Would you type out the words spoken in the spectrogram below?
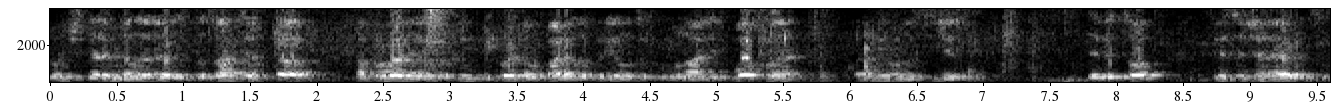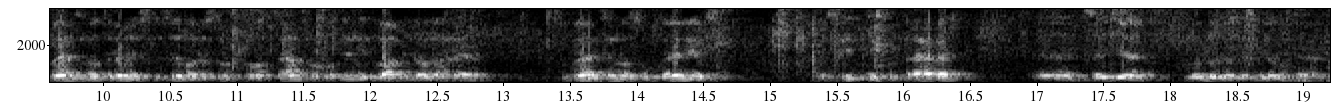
0,4 мільйони гривень, дотація та на проведення розрахунків протягом опалювального періоду за комунальні послуги Росії 900 тисяч гривень, субвенція на отримання ексклюзивного ресурсного центру 1,2 мільйона гривень. Субвенція на особливі освітні потреби е, це є 0,1 мільйон гривень.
